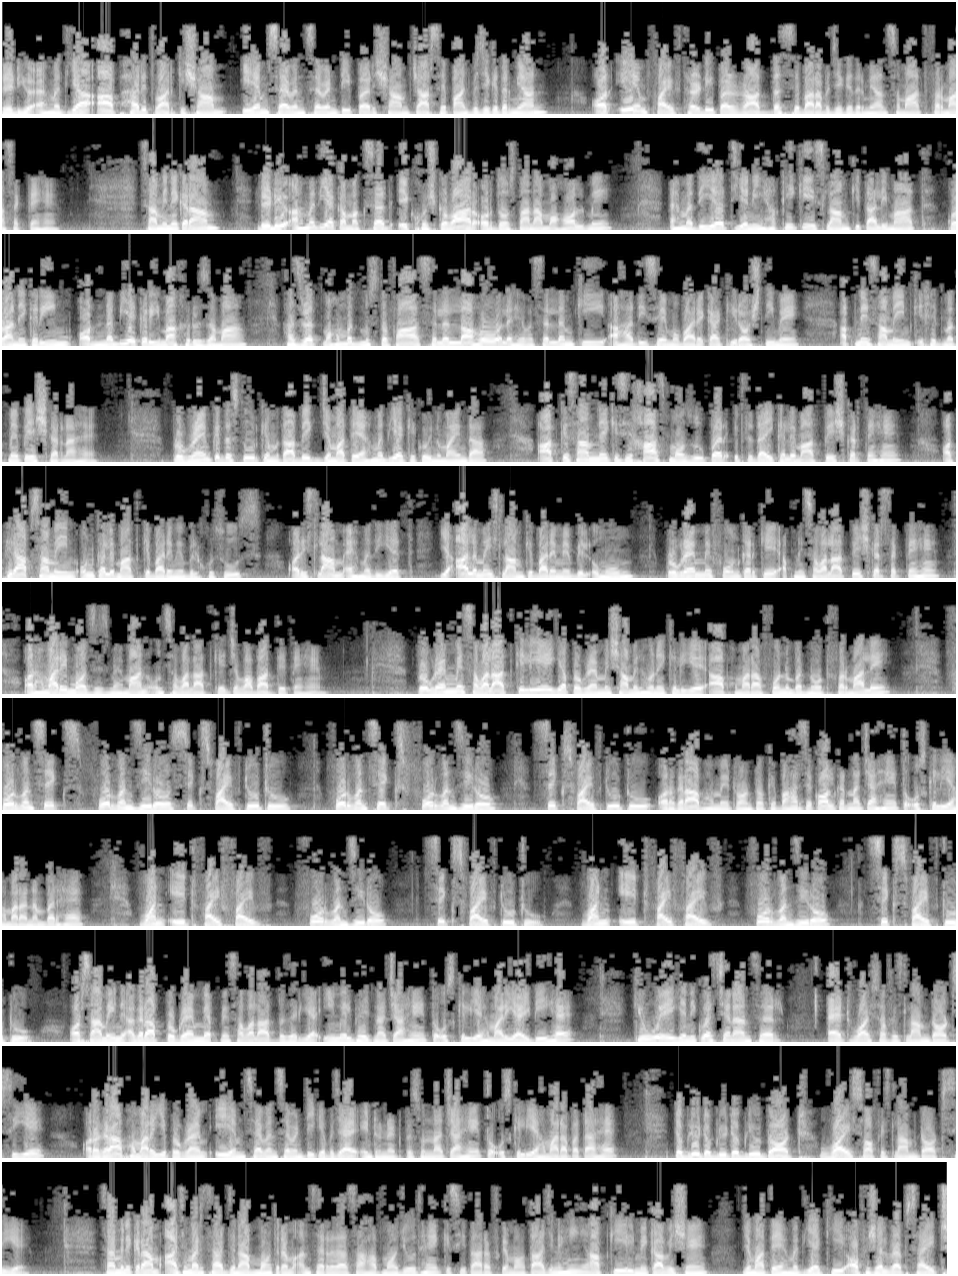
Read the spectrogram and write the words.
ریڈیو احمدیہ آپ ہر اتوار کی شام اے ایم سیون سیونٹی پر شام چار سے پانچ بجے کے درمیان اور اے ایم فائیو تھرٹی پر رات دس سے بارہ بجے کے درمیان سماعت فرما سکتے ہیں۔ سامعین کرام، ریڈیو احمدیہ کا مقصد ایک خوشگوار اور دوستانہ ماحول میں احمدیت یعنی حقیقی اسلام کی تعلیمات، قرآن کریم اور نبی کریم آخر الزماں حضرت محمد مصطفیٰ صلی اللہ علیہ وسلم کی احادیث مبارکہ کی روشنی میں اپنے سامعین کی خدمت میں پیش کرنا ہے۔ پروگرام کے دستور کے مطابق جماعت احمدیہ کے کوئی نمائندہ آپ کے سامنے کسی خاص موضوع پر ابتدائی کلمات پیش کرتے ہیں اور پھر آپ سامعین ان کلمات کے بارے میں بالخصوص اور اسلام احمدیت یا عالم اسلام کے بارے میں بالعموم پروگرام میں فون کر کے اپنے سوالات پیش کر سکتے ہیں اور ہمارے معزز مہمان ان سوالات کے جوابات دیتے ہیں۔ پروگرام میں سوالات کے لیے یا پروگرام میں شامل ہونے کے لیے آپ ہمارا فون نمبر نوٹ فرما لیں۔ Four one six, four one zero, six five two two, four one six, four one zero, six five two two, اور اگر آپ ہمیں ٹورانٹو کے باہر سے کال کرنا چاہیں تو اس کے لیے ہمارا نمبر ہے one eight five five, four one zero, six five two two, one eight five five, four one zero, six five two two, اور سامعین، اگر آپ پروگرام میں اپنے سوالات بذریعہ ای میل بھیجنا چاہیں تو اس کے لیے ہماری آئی ڈی ہے کیو اے یعنی question answer at voice of Islam dot C A اور اگر آپ ہمارا یہ program A M seven seventy کے بجائے انٹرنیٹ پہ سننا چاہیں تو اس کے لیے ہمارا پتا ہے W W W dot voice of Islam dot C A سامعین کرام آج ہمارے ساتھ جناب محترم انصر رضا صاحب موجود ہیں۔ کسی تعارف کے محتاج نہیں، آپ کی علمی کاوشیں جماعت احمدیہ کی official website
